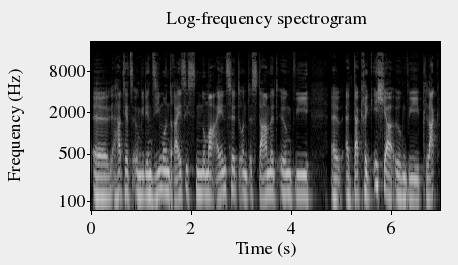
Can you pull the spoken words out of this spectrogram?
äh, hat jetzt irgendwie den 37. Nummer 1 Hit und ist damit irgendwie, äh, äh, da krieg ich ja irgendwie Plack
